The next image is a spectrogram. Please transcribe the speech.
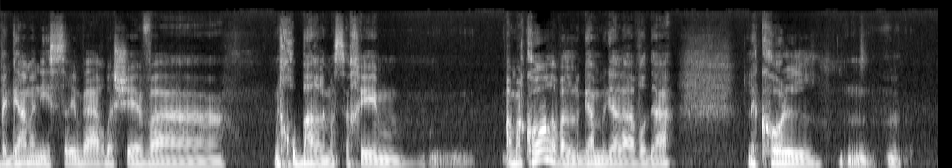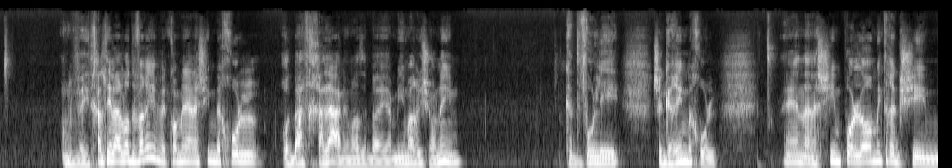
וגם אני 24-7 מחובר למסכים במקור, אבל גם בגלל העבודה, לכל והתחלתי לעלות דברים, וכל מיני אנשים בחו"ל, עוד בהתחלה, אני אומר זה בימים הראשונים, כתבו לי, שגרים בחו"ל, אין, אנשים פה לא מתרגשים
